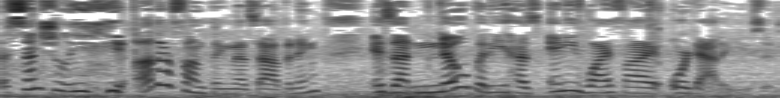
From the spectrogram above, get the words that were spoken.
essentially the other fun thing that's happening is that nobody has any Wi-Fi or data usage.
